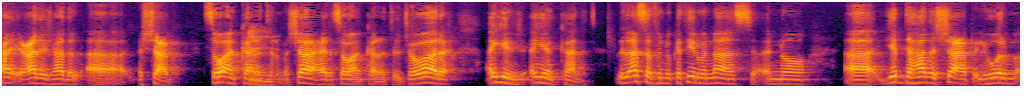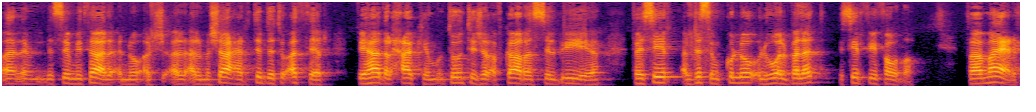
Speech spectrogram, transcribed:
يعالج هذا آه، الشعب سواء كانت. المشاعر سواء كانت الجوارح ايا ايا كانت للأسف إنه كثير من الناس إنه آه، يبدأ هذا الشعب اللي هو مثال إنه المشاعر تبدأ تؤثر في هذا الحاكم وتنتج الأفكار السلبية فيصير الجسم كله اللي هو البلد يصير فيه فوضى فما يعرف.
